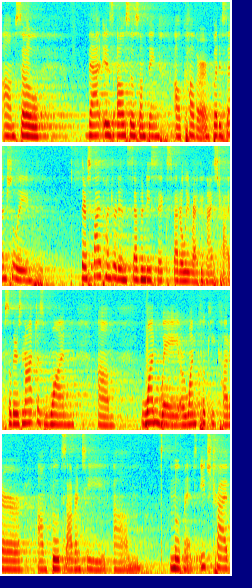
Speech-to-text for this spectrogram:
Um, so that is also something I'll cover, but essentially there's 576 federally recognized tribes. So there's not just one um, one way or one cookie cutter um, food sovereignty um, movement. Each tribe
